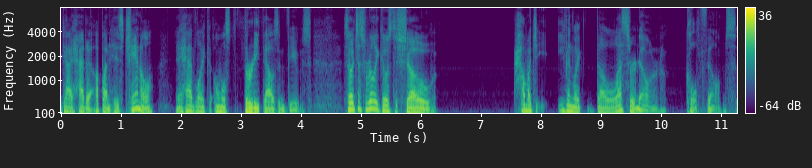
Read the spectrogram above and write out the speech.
guy had it up on his channel, it had like almost 30,000 views. So it just really goes to show how much even like the lesser known cult films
